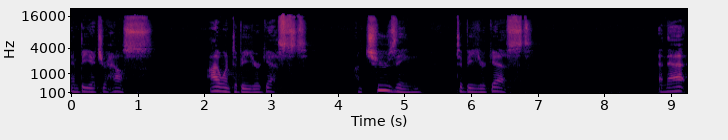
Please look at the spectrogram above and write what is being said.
and be at your house. I want to be your guest. I'm choosing to be your guest. And that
